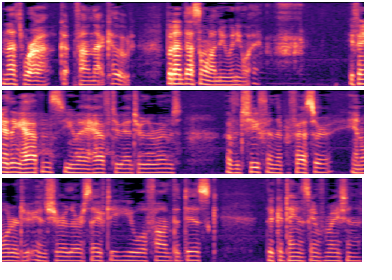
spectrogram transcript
And that's where I found that code. But that's the one I knew anyway. If anything happens, you may have to enter the rooms of the chief and the professor in order to ensure their safety. You will find the disk that contains the information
